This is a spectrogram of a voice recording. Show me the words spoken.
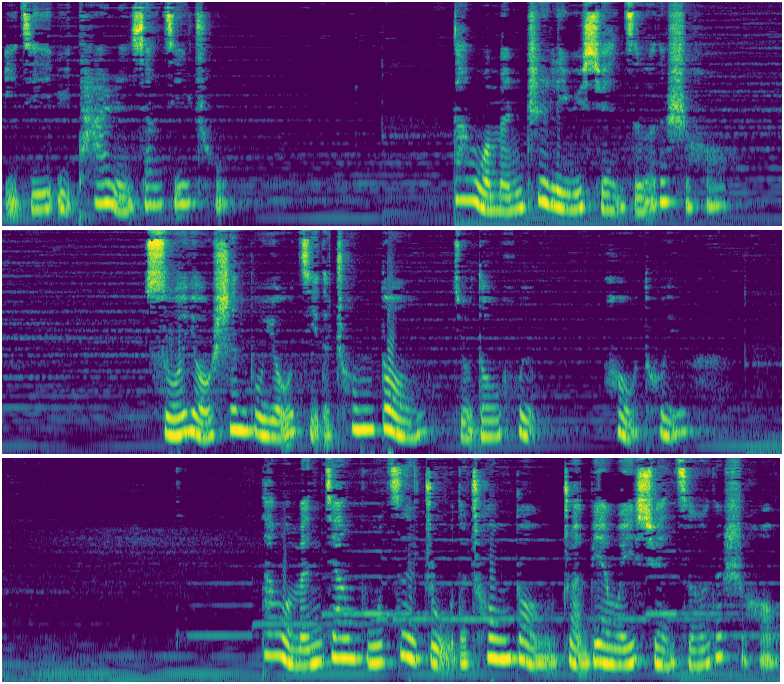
以及与他人相接触。当我们致力于选择的时候，所有身不由己的冲动就都会后退了。当我们将不自主的冲动转变为选择的时候，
